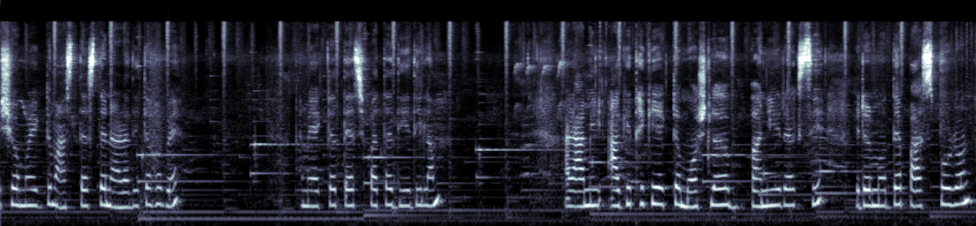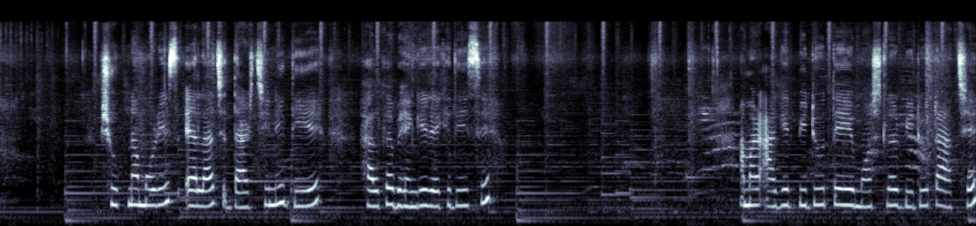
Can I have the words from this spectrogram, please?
এ সময় একদম আস্তে আস্তে নাড়া দিতে হবে। আমি একটা তেজপাতা দিয়ে দিলাম। আর আমি আগে থেকে একটা মশলা বানিয়ে রাখছি। এটার মধ্যে পাঁচফোড়ন শুকনা মরিচ, এলাচ, দারচিনি দিয়ে হালকা ভেঙে রেখে দিয়েছি। আমার আগের ভিডিওতে মশলার ভিডিওটা আছে।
